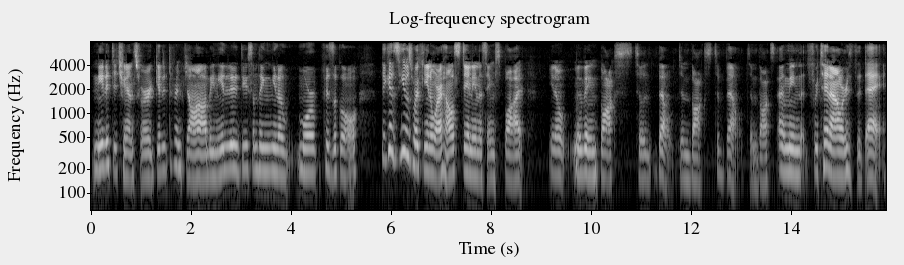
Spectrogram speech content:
needed to transfer, get a different job. He needed to do something, you know, more physical because he was working in a warehouse, standing in the same spot, you know, moving box to belt and box to belt and box. I mean, for 10 hours a day.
